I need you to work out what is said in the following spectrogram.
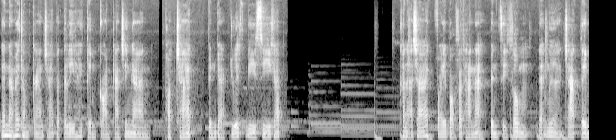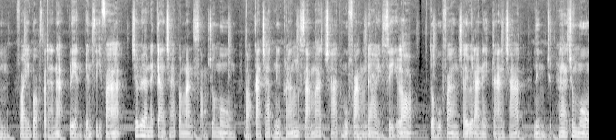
แนะนำให้ทำการใช้แบตเตอรี่ให้เต็มก่อนการใช้งาน พอร์ตชาร์จ เป็นแบบ USB-C ครับ ขณะชาร์จไฟบอกสถานะเป็นสีส้ม และเมื่อชาร์จเต็ม ไฟบอกสถานะเปลี่ยนเป็นสีฟ้า ใช้เวลาในการชาร์จประมาณ 2 ชั่วโมง ต่อการชาร์จ 1 ครั้ง สามารถชาร์จหูฟังได้ 4 รอบ ตัวหูฟังใช้เวลาในการชาร์จ 1.5 ชั่วโมง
